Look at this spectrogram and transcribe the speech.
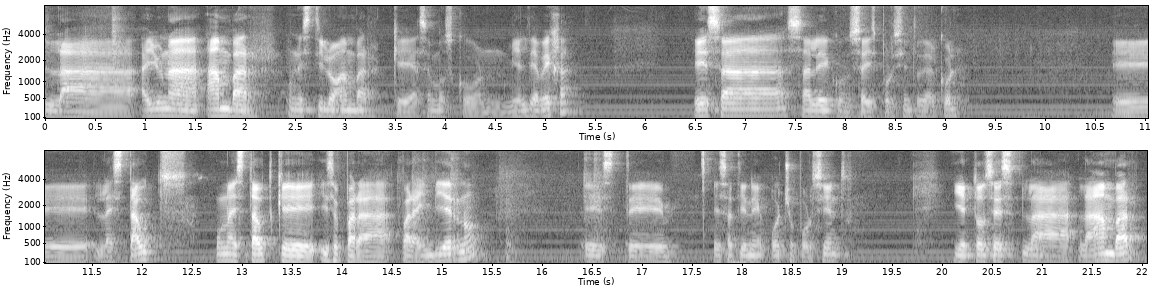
la, hay una ámbar, un estilo ámbar que hacemos con miel de abeja. Esa sale con 6% de alcohol. Eh, la stout, una stout que hice para, para invierno, este, esa tiene 8%. Y entonces la, la ámbar,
